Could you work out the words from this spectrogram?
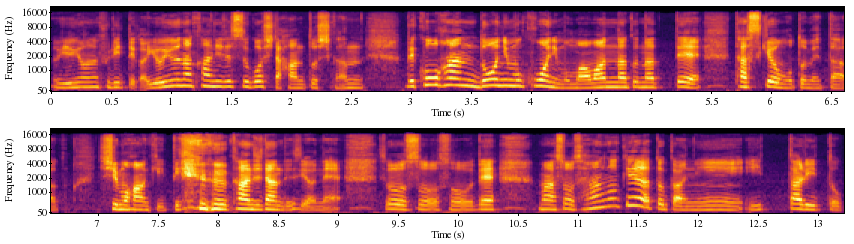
余裕なふりっていうか余裕な感じで過ごした半年間。で後半どうにもこうにも回んなくなって助けを求めた下半期っていう感じなんですよね。そうそうそう。でまあそう産後ケアとかに行ったりと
